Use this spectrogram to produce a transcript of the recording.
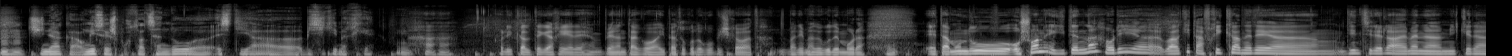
Mhm. Txinak haunitz eksportatzen du uh, estia uh, biziki merke. Hori kaltegarri ere, berantago aipatuko dugu pixka bat, bali badugu denbora. Eta mundu osoan egiten da, hori, uh, badakit Afrikan ere uh, dintzirela hemen uh, Mikera,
